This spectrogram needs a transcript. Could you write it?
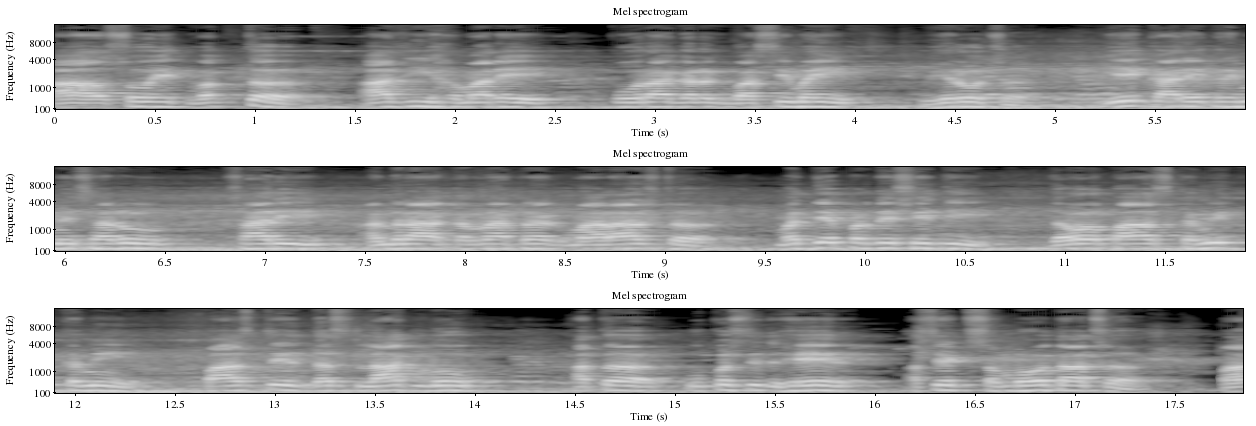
आ असो एक वक्त आज ही हमारे पोरागरग वासीमय भेरोच ये कार्यक्रमी सारू सारी आंध्रा कर्नाटक महाराष्ट्र मध्य प्रदेश येथे जवळपास कमीत कमी पाच ते दस लाख लोक आता उपस्थित हे असे एक संभवताच मा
